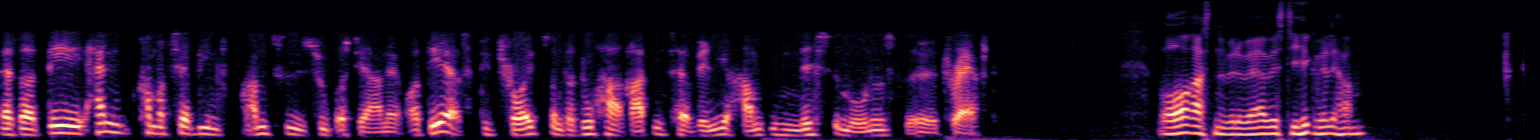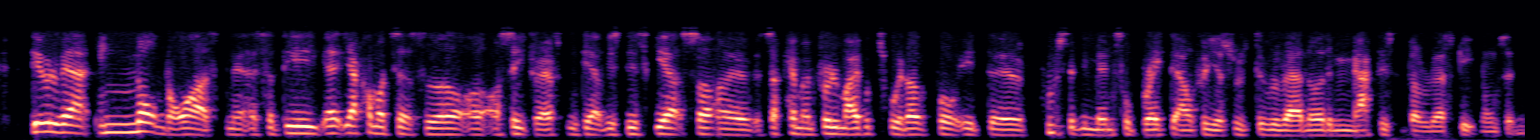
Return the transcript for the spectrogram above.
Altså, det, han kommer til at blive en fremtidig superstjerne, og det er altså Detroit, som der nu har retten til at vælge ham i næste måneds uh, draft. Hvor overraskende vil det være, hvis de ikke vælger ham? Det vil være enormt overraskende. Altså det, jeg, jeg kommer til at sidde og, og se draften der. Hvis det sker, så, øh, så kan man følge mig på Twitter på et øh, fuldstændig mental breakdown, for jeg synes, det vil være noget af det mærkeligste, der vil være sket nogensinde.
